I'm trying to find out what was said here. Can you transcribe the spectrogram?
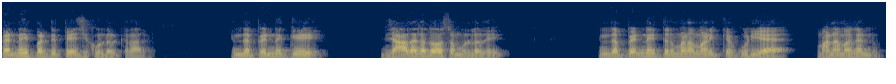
பெண்ணை பற்றி பேசி கொண்டிருக்கிறார்கள். இந்த பெண்ணுக்கு ஜாதக தோஷம் உள்ளது. இந்த பெண்ணை திருமணம் அளிக்கக்கூடிய மணமகன்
